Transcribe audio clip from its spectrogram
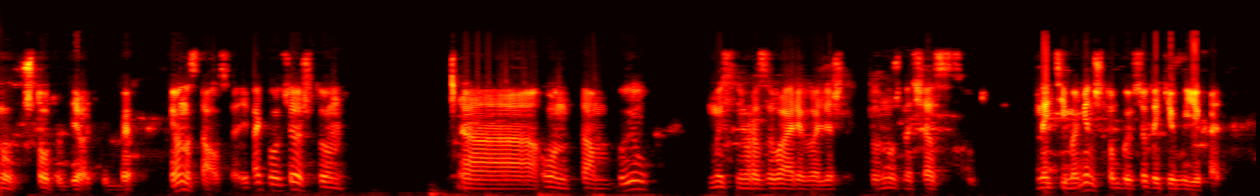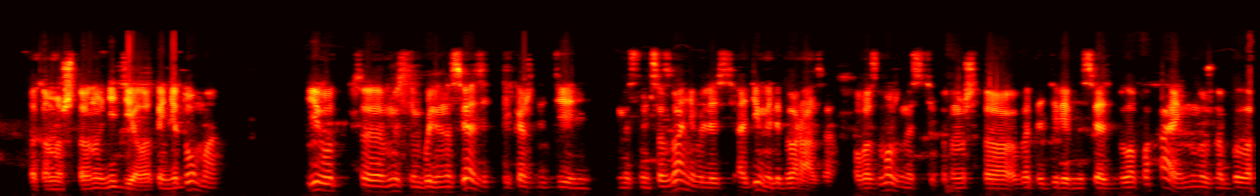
ну, что тут делать, как бы. И он остался. И так получилось, что э, он там был, мы с ним разговаривали, что нужно сейчас найти момент, чтобы все-таки выехать. Потому что, ну, не дело, ты не дома. И вот э, мы с ним были на связи, и каждый день мы с ним созванивались один или два раза по возможности, потому что в этой деревне связь была плохая, ему нужно было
